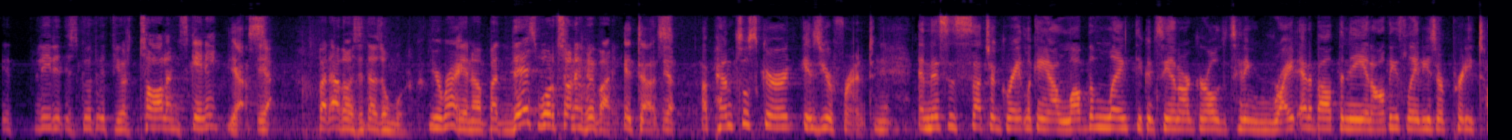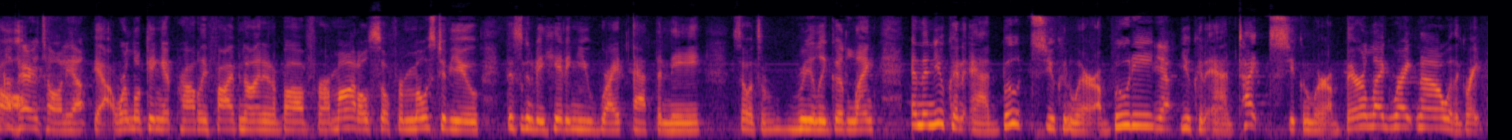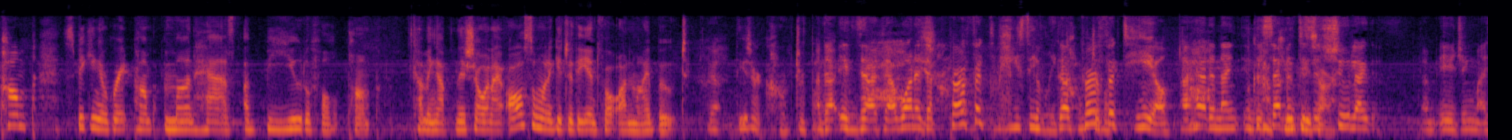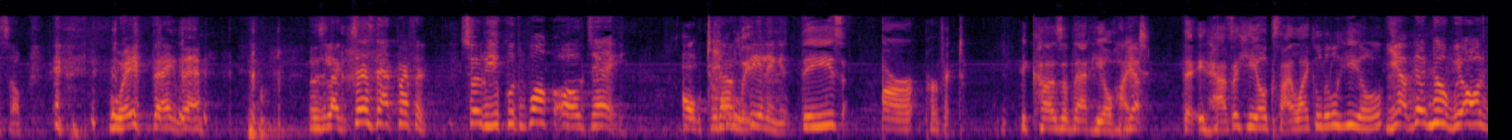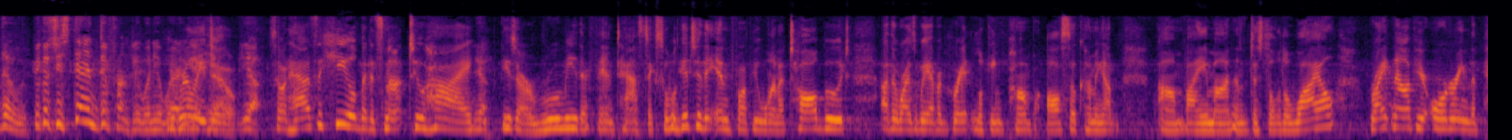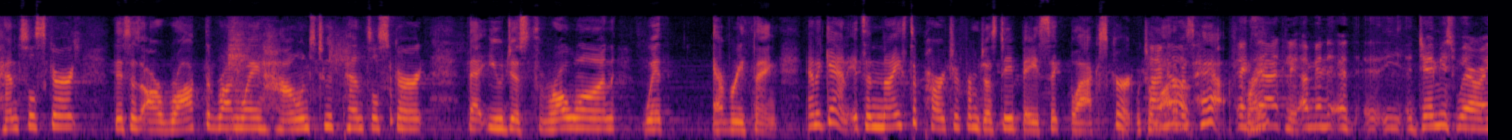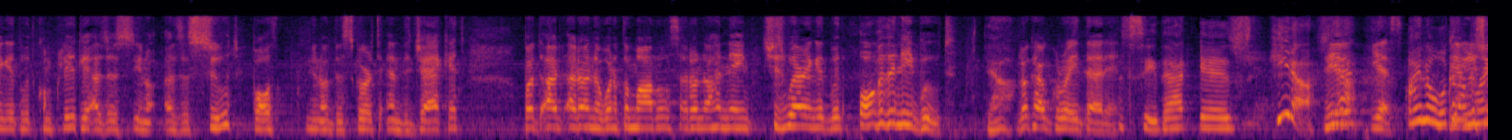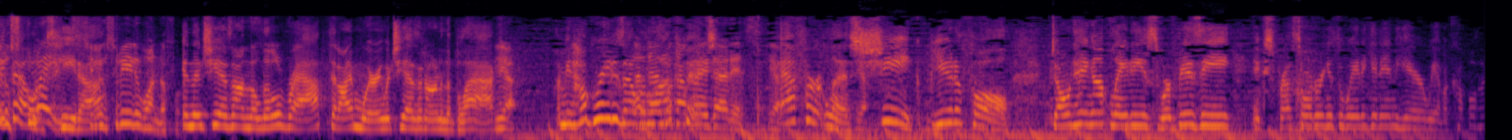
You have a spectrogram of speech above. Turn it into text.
It pleated is good if you're tall and skinny. Yes. Yeah. But otherwise, it doesn't work. You're right. You know, but this works on everybody. It does. Yeah. A pencil skirt is your friend. Yeah. And this is such a great looking. I love the length. You can see on our girls, it's hitting right at about the knee, and all these ladies are pretty tall. Oh, very tall, yeah. Yeah, we're looking at probably five nine and above for our models. So for most of you, this is going to be hitting you right at the knee. So it's a really good length. And then you can add boots. You can wear a booty. Yeah. You can add tights. You can wear a bare leg right now with a great pump. Speaking of great pump, Iman has a beautiful pump coming up in the show. And I also want to get you the info on my boot. Yeah. These are comfortable. That- exactly. I oh, wanted the perfect, amazingly the, the perfect heel. I had a in Look the 70s a shoe like. I'm aging myself. Way back then, it was like just that perfect. So you could walk all day. Oh, totally. feeling it. These are perfect because of that heel height. Yeah. That It has a heel because I like a little heel. Yeah, no, we all do because you stand differently when you're You wearing really a heel. do. Yeah. So it has a heel, but it's not too high. Yeah. These are roomy. They're fantastic. So we'll get you the info if you want a tall boot. Otherwise, we have a great looking pump also coming up um, by Iman in just a little while. Right now, if you're ordering the pencil skirt, this is our Rock the Runway houndstooth pencil skirt that you just throw on with everything. And again, it's a nice departure from just a basic black skirt, which a I lot of know. us have, right? Exactly. I mean, Jamie's wearing it with completely as a, you know, as a suit, both, you know, the skirt and the jacket. But I, I don't know, one of the models, I don't know her name, she's wearing it with over-the-knee boot. Yeah. Look how great that is. Let's see, that is Hita. See yeah. Yes. I know, look at yeah, how great looks that great. looks, Hita. She looks really wonderful. And then she has on the little wrap that I'm wearing, which she has it on in the black. Yeah. I mean, how great is that And little look outfit? how great that is. Yeah. Effortless, Yeah. chic, beautiful. Don't hang up, ladies. We're busy. Express ordering is the way to get in here. We have a couple.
